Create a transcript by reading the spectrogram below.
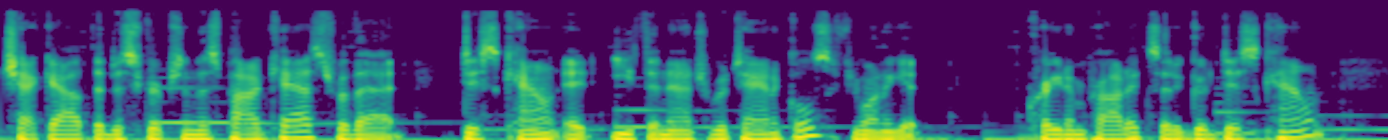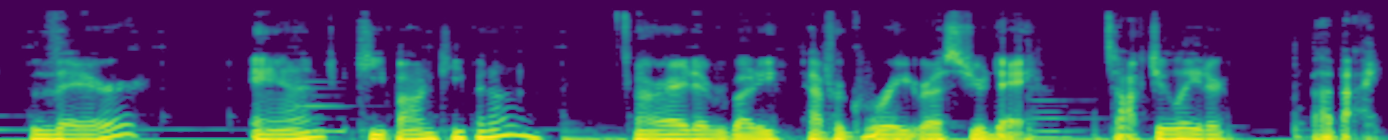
Check out the description of this podcast for that discount at ETHA Natural Botanicals if you want to get Kratom products at a good discount there and keep on keeping on. All right, everybody. Have a great rest of your day. Talk to you later. Bye bye.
